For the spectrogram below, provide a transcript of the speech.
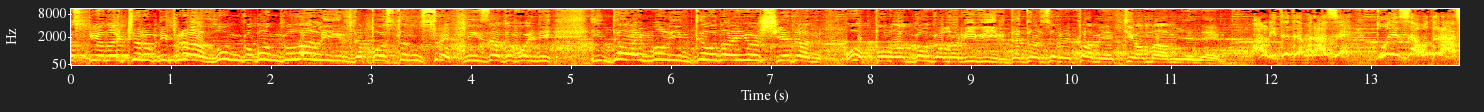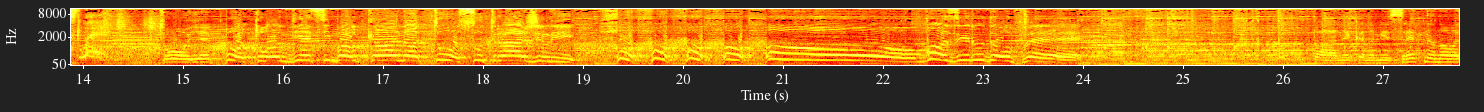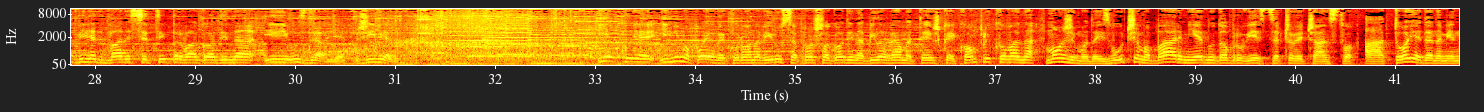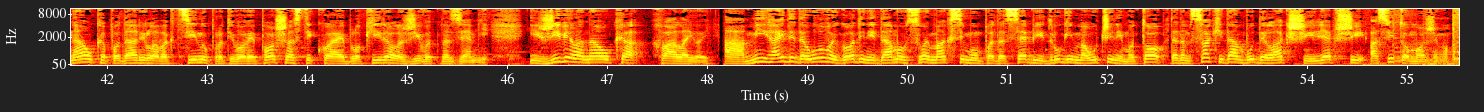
Prospio onaj čarobni prah, hongo bongo lalir, da postanu sretni i zadovoljni i daj, molim te, onaj još jedan opolo gogolo rivir da dozove pameti omamljene. Ali deda mraze, to je za odrasle. To je poklon djeci Balkana, to su tražili. Ho, ho, neka nam je sretna nova 2021. godina i uzdravlje. Živjeli! Iako je i mimo pojave koronavirusa prošla godina bila veoma teška i komplikovana, možemo da izvučemo barem jednu dobru vijest za čovečanstvo, a to je da nam je nauka podarila vakcinu protiv ove pošasti koja je blokirala život na zemlji. I živjela nauka, hvala joj. A mi hajde da u ovoj godini damo svoj maksimum pa da sebi i drugima učinimo to da nam svaki dan bude lakši i ljepši, a svi to možemo.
